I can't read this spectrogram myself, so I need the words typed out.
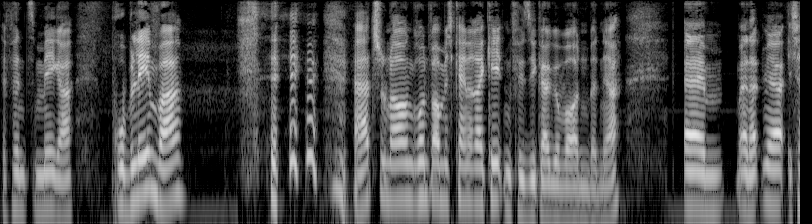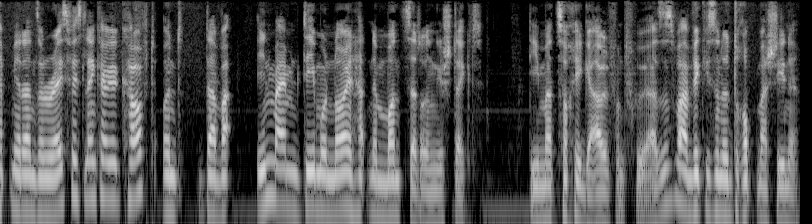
Ich finde es mega. Problem war, er hat schon auch einen Grund, warum ich kein Raketenphysiker geworden bin, ja. Ähm, man hat mir, ich habe mir dann so einen Raceface-Lenker gekauft und da war in meinem Demo 9 hat eine Monster drin gesteckt. Die Mazzocchi-Gabel von früher. Also es war wirklich so eine Dropmaschine.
